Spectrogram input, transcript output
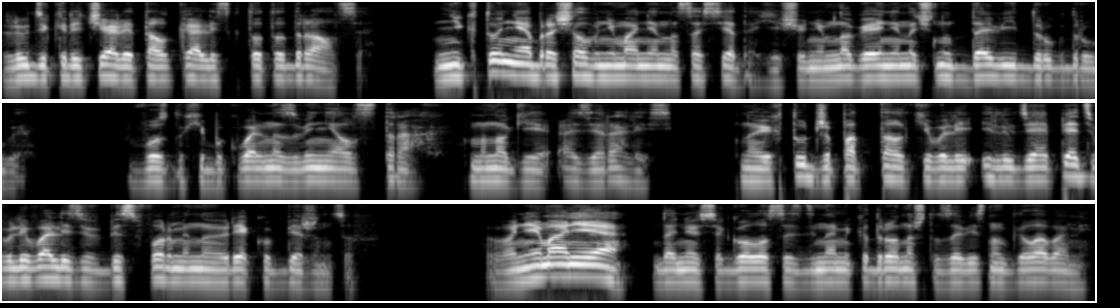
Люди кричали, толкались, кто-то дрался. Никто не обращал внимания на соседа, еще немного и они начнут давить друг друга. В воздухе буквально звенел страх, многие озирались, но их тут же подталкивали, и люди опять вливались в бесформенную реку беженцев. «Внимание!» — донесся голос из динамика дрона, что завис над головами.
